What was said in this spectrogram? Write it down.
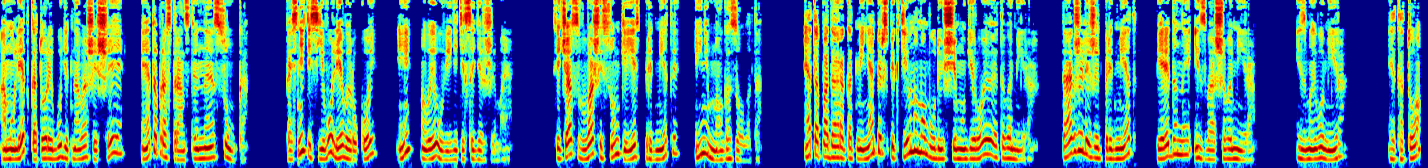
Амулет, который будет на вашей шее, это пространственная сумка. Коснитесь его левой рукой, и вы увидите содержимое. Сейчас в вашей сумке есть предметы и немного золота. Это подарок от меня перспективному будущему герою этого мира. Также лежит предмет, переданный из вашего мира. Из моего мира. Это то,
